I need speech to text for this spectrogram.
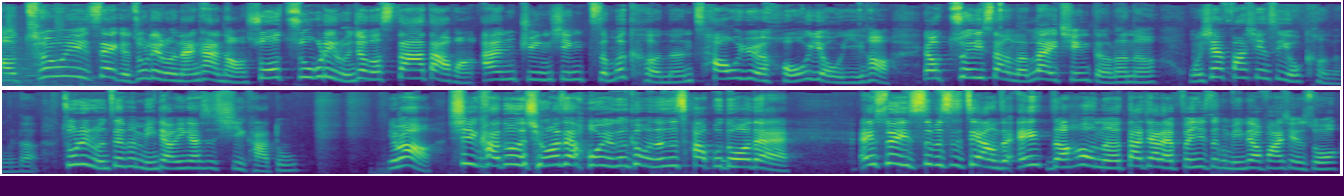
好，崔玉再给朱立伦难看哈，说朱立伦叫做撒大谎安军心，怎么可能超越侯友谊哈？要追上了赖清德了呢？我现在发现是有可能的，朱立伦这份民调应该是细卡都，有没有？细卡都的情况在，侯友跟柯文哲是差不多的，哎，所以是不是这样子？哎，然后呢，大家来分析这个民调，发现说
